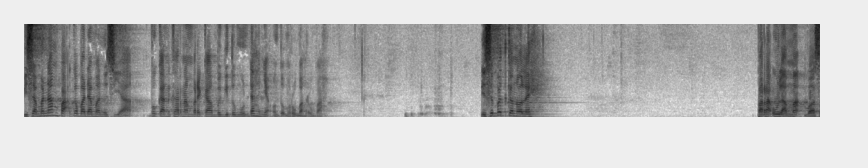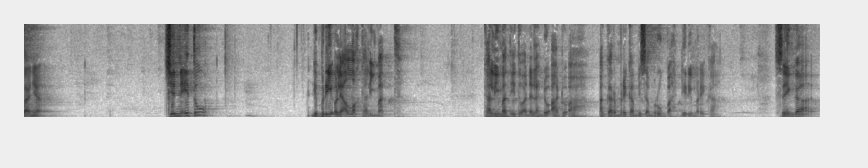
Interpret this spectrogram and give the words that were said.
Bisa menampak kepada manusia bukan karena mereka begitu mudahnya untuk merubah-rubah. Disebutkan oleh para ulama bahwasanya jin itu diberi oleh Allah kalimat. Kalimat itu adalah doa-doa agar mereka bisa merubah diri mereka. Sehingga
